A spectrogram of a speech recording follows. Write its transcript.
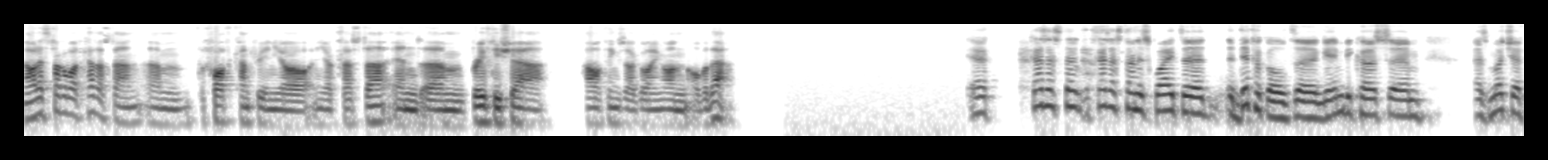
now let's talk about Kazakhstan, um, the fourth country in your in your cluster, and um, briefly share how things are going on over there. Uh, Kazakhstan, Kazakhstan is quite a, a difficult uh, game because um, as much as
